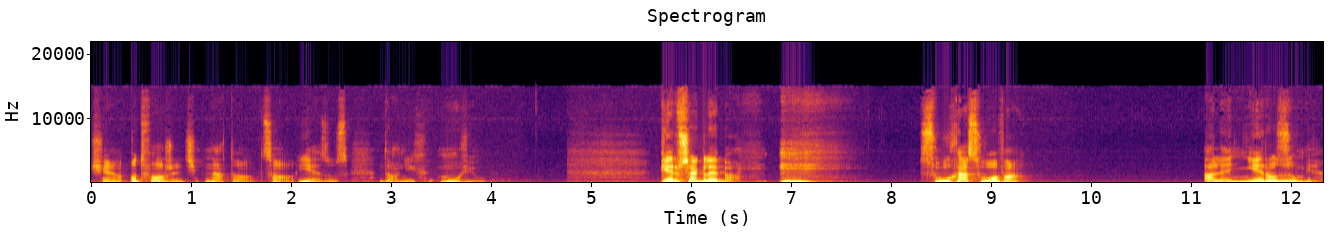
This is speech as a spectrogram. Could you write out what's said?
się otworzyć na to, co Jezus do nich mówił. Pierwsza gleba słucha słowa, ale nie rozumie.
